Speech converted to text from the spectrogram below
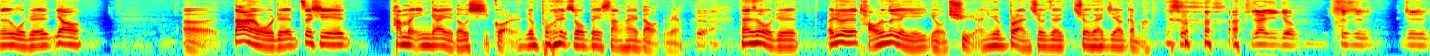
就是我觉得要呃，当然我觉得这些他们应该也都习惯了，就不会说被伤害到怎么样。对啊，但是我觉得，而且我觉得讨论这个也有趣啊，因为不然休赛休赛季要干嘛？休赛季就就是就是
